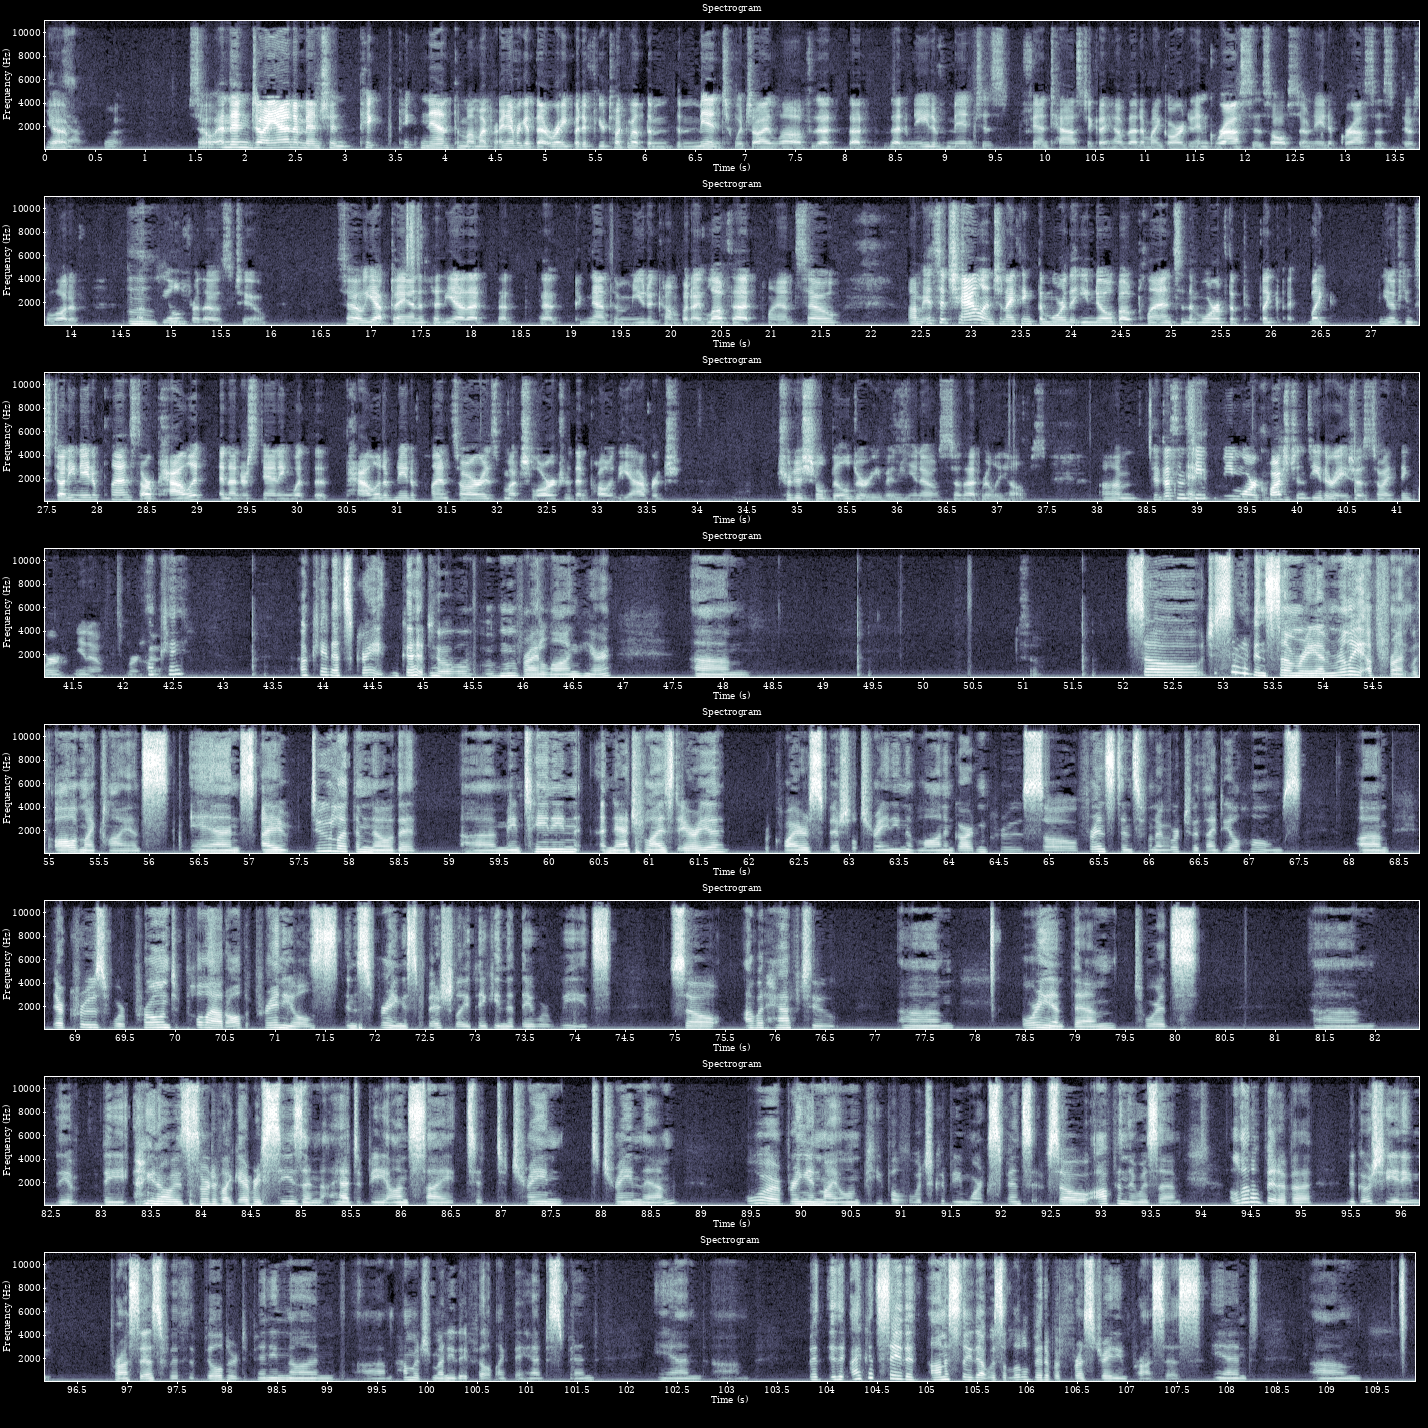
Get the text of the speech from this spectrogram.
Yeah. yeah. So, and then Diana mentioned pic, pycnanthemum. I, I, never get that right, but if you're talking about the the mint, which I love, that that that native mint is fantastic. I have that in my garden, and grasses also native grasses. There's a lot of mm-hmm. appeal for those too. So, yep, Diana said, yeah, that that that Pycnanthemum muticum, but I love that plant. So, um, it's a challenge, and I think the more that you know about plants, and the more of the like like you know, if you study native plants, our palette and understanding what the palette of native plants are is much larger than probably the average traditional builder, even, you know, so that really helps. Um, there doesn't seem to be more questions either, Asia, so I think we're, you know, we're good. Okay. Okay, that's great. Good. We'll, we'll move right along here. Um, so. so, just sort of in summary, I'm really upfront with all of my clients and I do let them know that uh, maintaining a naturalized area requires special training of lawn and garden crews. So, for instance, when I worked with Ideal Homes, um, their crews were prone to pull out all the perennials in the spring, especially thinking that they were weeds. So I would have to um, orient them towards um, the the you know it's sort of like every season I had to be on site to, to train to train them or bring in my own people which could be more expensive so often there was a, a little bit of a negotiating process with the builder depending on um, how much money they felt like they had to spend. And um, but it, I could say that honestly that was a little bit of a frustrating process. And um,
